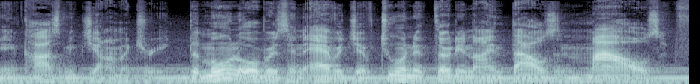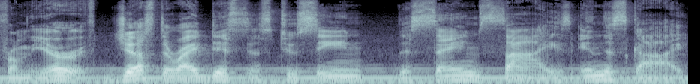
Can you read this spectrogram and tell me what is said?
in cosmic geometry. The moon orbits an average of 239,000 miles from the Earth, just the right distance to seem the same size in the sky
